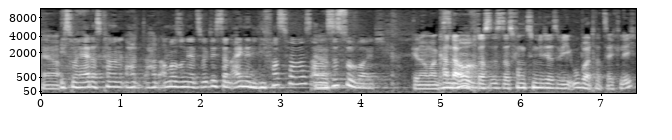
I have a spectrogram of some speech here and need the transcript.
Ja, Ich so, hä, das kann, hat, hat Amazon jetzt wirklich seinen eigenen Lieferservice? Aber es ist soweit. genau. Man Das kann da auch, das ist, das funktioniert jetzt wie Uber tatsächlich.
